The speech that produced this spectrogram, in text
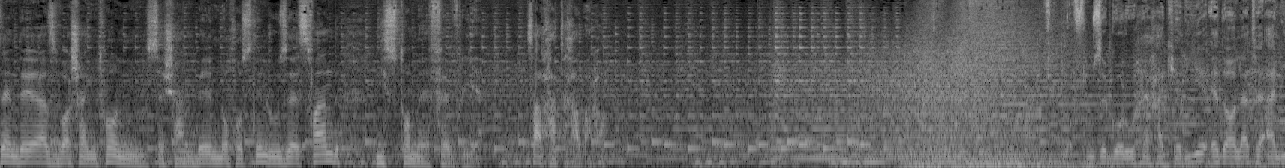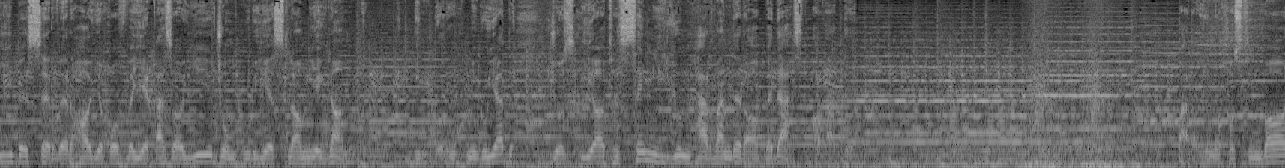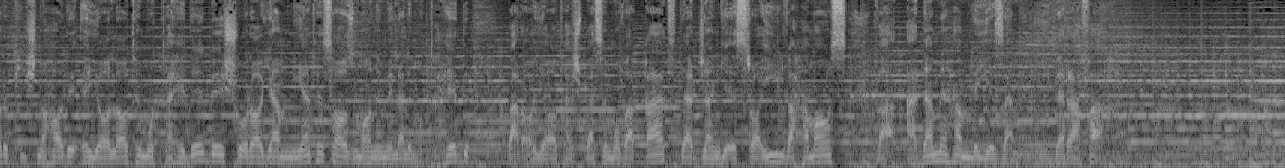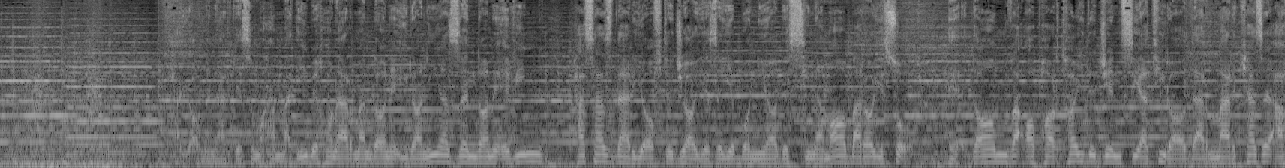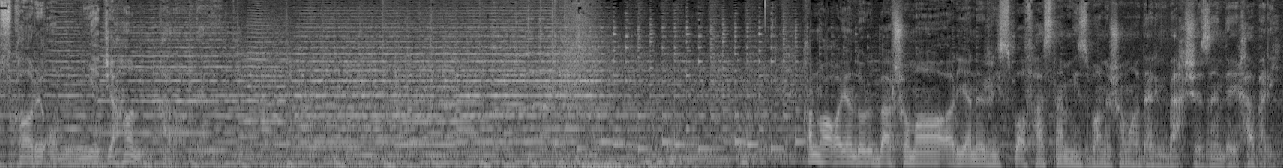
زنده از واشنگتن سهشنبه نخستین روز اسفند 20 فوریه. سرخط خبرها. نفوذ گروه هکری عدالت علی به سرورهای قوه قضایی جمهوری اسلامی ایران. این گروه می‌گوید جزئیات سه میلیون پرونده را به دست آورده. نخستین بار پیشنهاد ایالات متحده به شورای امنیت سازمان ملل متحد برای آتشبس موقت در جنگ اسرائیل و حماس و عدم حمله زمینی به رفح. نرگس محمدی به هنرمندان ایرانی از زندان اوین پس از دریافت جایزه بنیاد سینما برای صلح اعدام و آپارتاید جنسیتی را در مرکز افکار عمومی جهان قرار خانم آقایان درود بر شما. آریان ریسباف هستم میزبان شما در این بخش زنده خبری.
